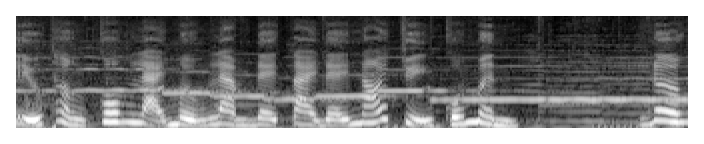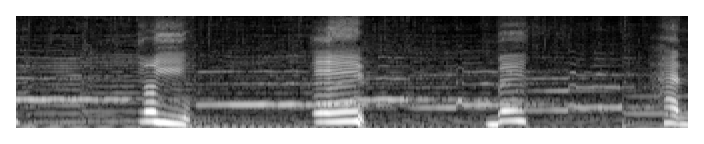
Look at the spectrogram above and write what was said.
Tiểu thần côn lại mượn làm đề tài để nói chuyện của mình. Đơn. Y. E. B. Hành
